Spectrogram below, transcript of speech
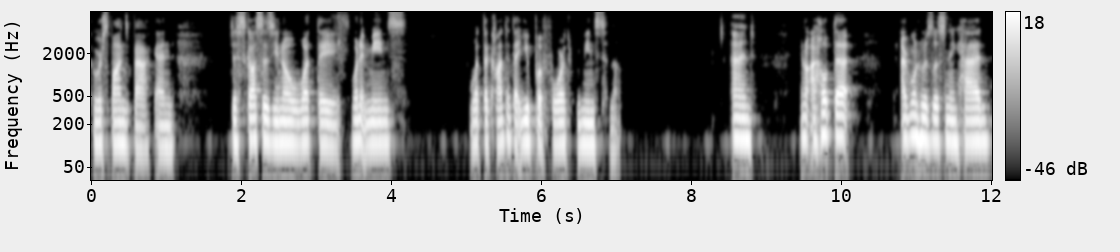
who responds back and discusses, you know, what they what it means, what the content that you put forth means to them. And you know, I hope that everyone who's listening had,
